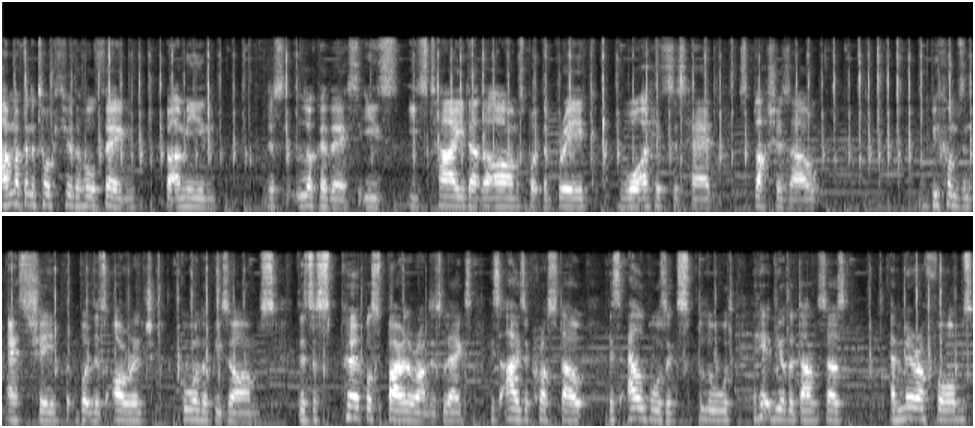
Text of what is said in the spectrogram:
I'm not going to talk you through the whole thing, but I mean, just look at this. He's he's tied at the arms, but the break, water hits his head, splashes out, becomes an S shape, but there's orange going up his arms. There's a s- purple spiral around his legs. His eyes are crossed out. His elbows explode. They hit the other dancers. A mirror forms,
